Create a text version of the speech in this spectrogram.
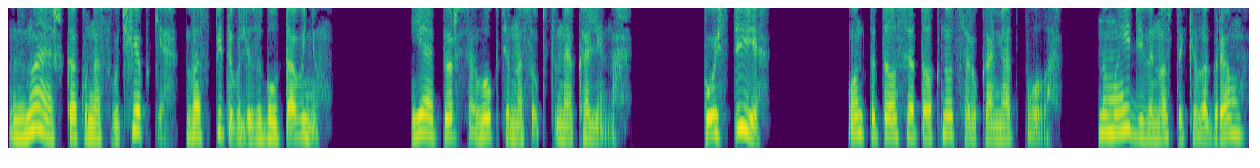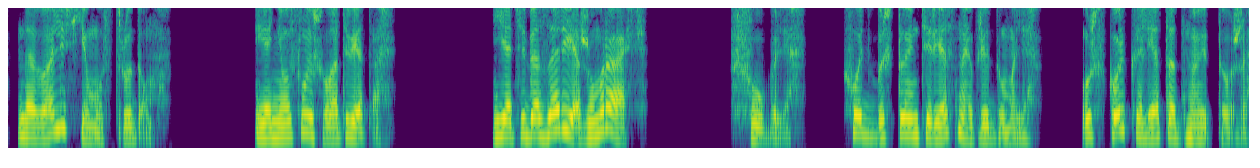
Знаешь, как у нас в учебке воспитывали за болтовню. Я оперся локтем на собственное колено. «Пусти!» Он пытался оттолкнуться руками от пола, но мои 90 килограмм давались ему с трудом. Я не услышал ответа. «Я тебя зарежу, мразь!» Фу, бля. Хоть бы что интересное придумали. Уж сколько лет одно и то же.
